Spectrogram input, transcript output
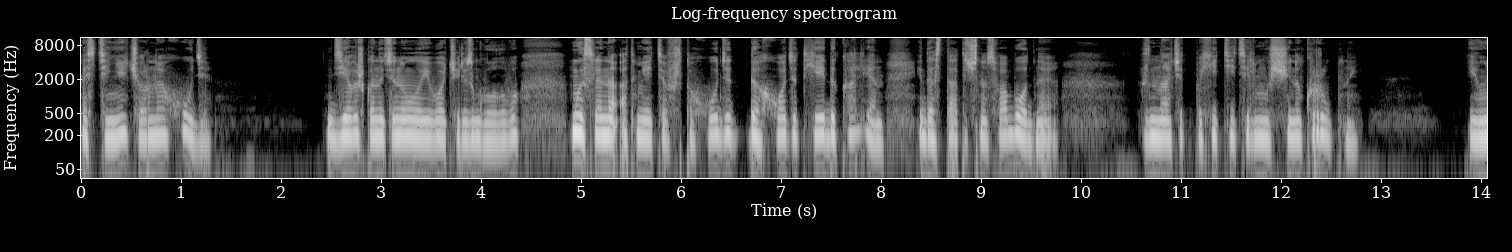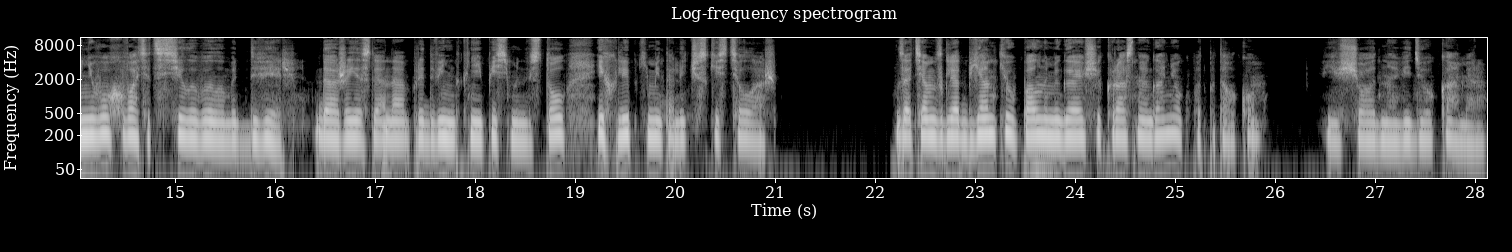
на стене черное худи. Девушка натянула его через голову, мысленно отметив, что худи доходит ей до колен и достаточно свободная. Значит, похититель мужчина крупный и у него хватит силы выломать дверь, даже если она придвинет к ней письменный стол и хлипкий металлический стеллаж. Затем взгляд Бьянки упал на мигающий красный огонек под потолком. Еще одна видеокамера.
